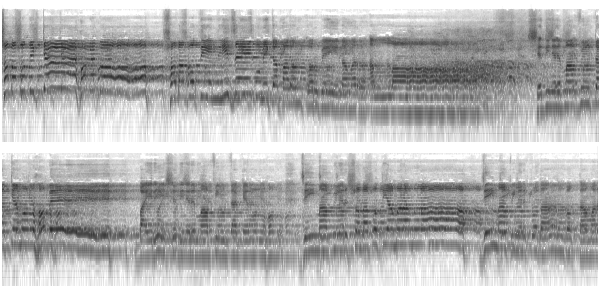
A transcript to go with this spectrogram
সভাপতি কে হবে গো? সভাপতি নিজেই ভূমিকা পালন করবেন আমার আল্লাহ। সেদিনের মাহফিলটা কেমন হবে? বাইরে সেদিনের মাহফিলটা কেমন হবে? যেই মাহফিলের সভাপতি আমার আল্লাহ যেই মাহফিলের প্রধান বক্তা আমার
